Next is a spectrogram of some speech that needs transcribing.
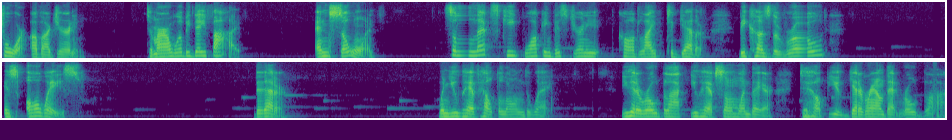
four of our journey. Tomorrow will be day five, and so on. So let's keep walking this journey called life together because the road is always better when you have help along the way. You hit a roadblock, you have someone there to help you get around that roadblock.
